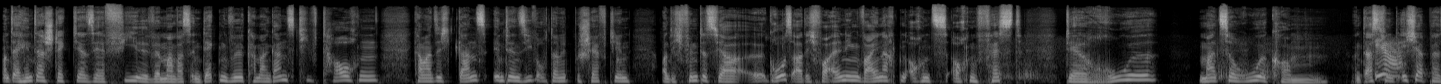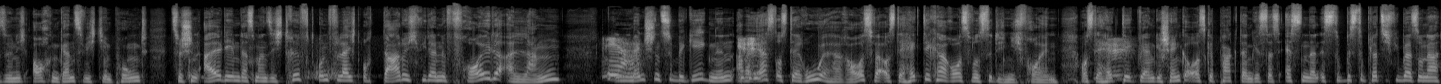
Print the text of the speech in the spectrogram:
und dahinter steckt ja sehr viel. Wenn man was entdecken will, kann man ganz tief tauchen, kann man sich ganz intensiv auch damit beschäftigen und ich finde es ja äh, großartig, vor allen Dingen Weihnachten auch ein, auch ein Fest der Ruhe, mal zur Ruhe kommen. Und das Ja. finde ich ja persönlich auch einen ganz wichtigen Punkt zwischen all dem, dass man sich trifft und vielleicht auch dadurch wieder eine Freude erlangen, Ja. um Menschen zu begegnen, aber erst aus der Ruhe heraus, weil aus der Hektik heraus wirst du dich nicht freuen. Aus der Hektik werden Geschenke ausgepackt, dann gehst das Essen, dann ist du, bist du plötzlich wie bei so einer,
